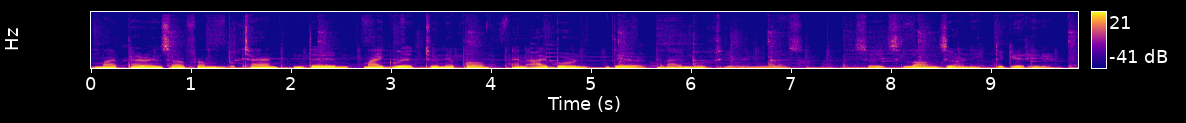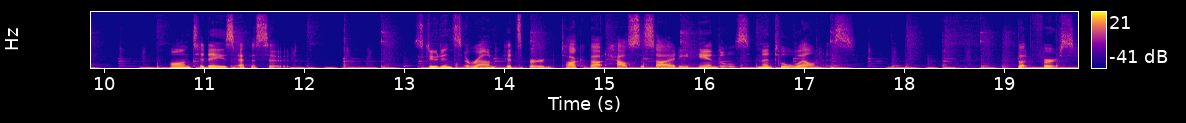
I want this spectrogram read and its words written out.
My parents are from Bhutan. They migrate to Nepal, and I born there, and I moved here in US. So it's a long journey to get here. On today's episode, students around Pittsburgh talk about how society handles mental wellness. But first,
